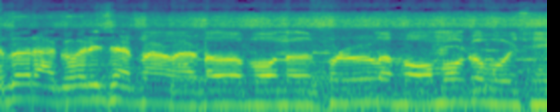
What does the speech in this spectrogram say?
ഇതൊരു അഗോരി ചേട്ടനാണ് കേട്ടോ പോകുന്നത് ഫുള്ള് ഹോമൊക്കെ പോയി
